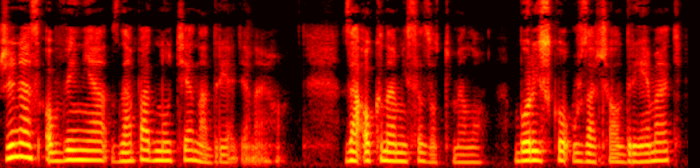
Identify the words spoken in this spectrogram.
že nás obvinia z napadnutia nadriadeného. Za oknami sa zotmelo. Borisko už začal driemať,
